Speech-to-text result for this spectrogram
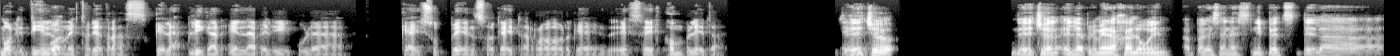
Porque tienen Bueno. una historia atrás que la explican en la película, que hay suspenso, que hay terror, que es, es completa. De Eh, hecho, de hecho en, en la primera Halloween aparecen snippets de la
